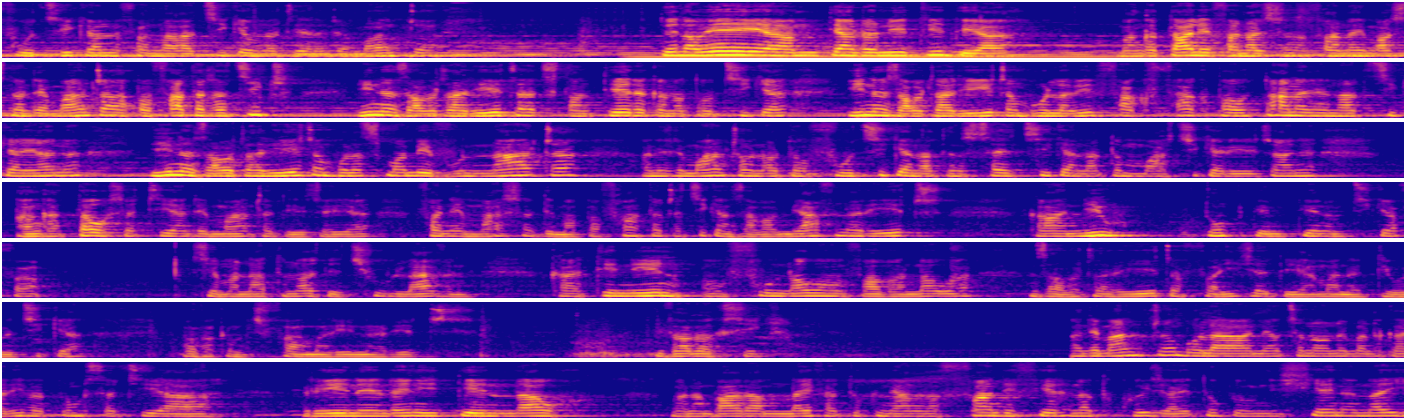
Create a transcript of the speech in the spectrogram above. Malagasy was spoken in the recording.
fontsika, ny fanahintsika eo anatrehan'Andriamanitra. Tena hoe amin'ity andro anio ity dia mangataha ilay fanahy masin'Andriamanitra hampafantatra antsika inona ny zavatra rehetra tsy tanteraka nataontsika, inona ny zavatra rehetra mbola hoe fakofako-pahotana any anatintsika ihany, inona ny zavatra rehetra mbola tsy mamehy voninahitra an'Andriamanitra ao anatin'ny fontsika, anatin'ny saintsika, anatin'ny masontsika rehetra any. Angataho satria Andriamanitra dia izay fanahy masina dia mampafantatra antsika ny zava-miafina rehetra. Ka anio, ny Tompo dia miteny amintsika fa. Izay manatona Azy dia tsy ho laviny. Ka teneno amin'ny fonao, amin'ny vavanao, ny zavatra rehetra, fa Izy dia manadio antsika mivavaka amin'ny tsy fahamarinana rehetra. Hivavaka isika. Andriamanitra, mbola miantso Anao indray mandrakariva, Tompo, satria renay indray ny Teninao manambara aminay fa tokony hanana fandeferana tokoa izahay, Tompo, eo amin'ny fiainanay,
